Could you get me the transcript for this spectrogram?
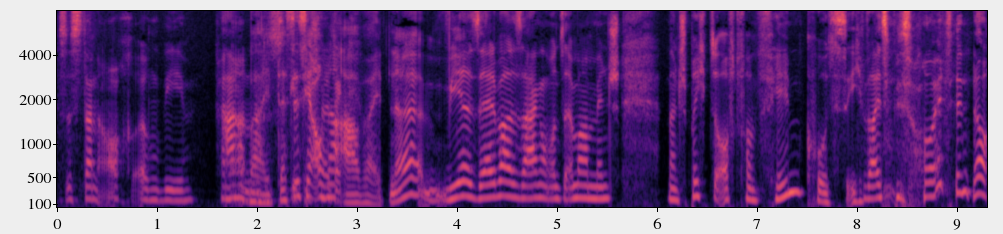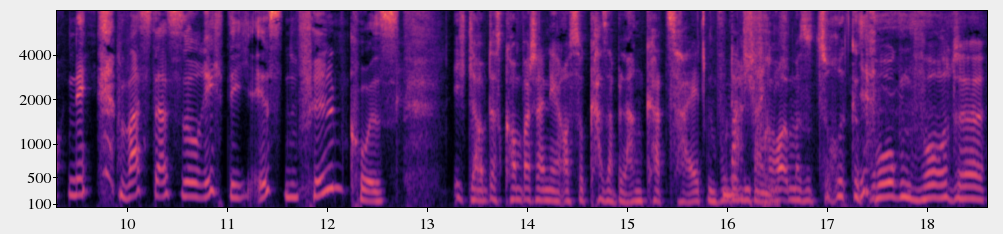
Es ist dann auch irgendwie. Ahnung, das, das ist ja auch eine weg. Arbeit. Ne? Wir selber sagen uns immer, Mensch, man spricht so oft vom Filmkuss. Ich weiß bis heute noch nicht, was das so richtig ist, ein Filmkuss. Ich glaube, das kommt wahrscheinlich aus so Casablanca-Zeiten, wo dann die Frau immer so zurückgebogen wurde.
